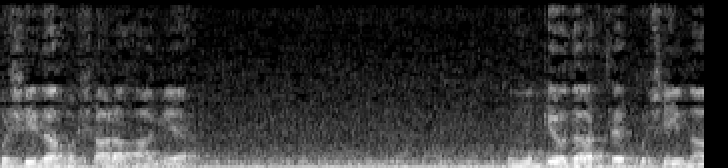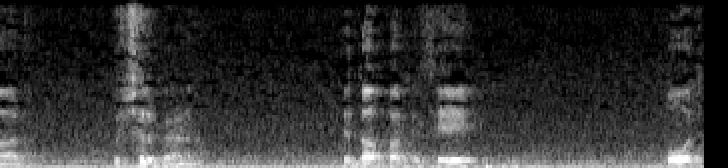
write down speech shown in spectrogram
ਖੁਸ਼ੀ ਦਾ ਉਛਾਲਾ ਆ ਗਿਆ। ਉਮਕਿਓ ਦਾ ਅਰਥ ਹੈ ਖੁਸ਼ੀ ਨਾਲ ਉਛਲ ਪੈਣਾ। ਜਿੱਦਾਂ ਆਪਾਂ ਕਿਸੇ ਬਹੁਤ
